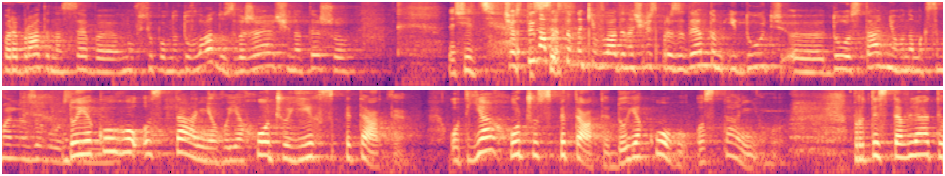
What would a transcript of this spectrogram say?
перебрати на себе ну всю повноту владу, зважаючи на те, що Значить, Частина представників влади на чолі з президентом ідуть е, до останнього на максимальне загострення. До якого останнього я хочу їх спитати? От я хочу спитати, до якого останнього? Протиставляти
